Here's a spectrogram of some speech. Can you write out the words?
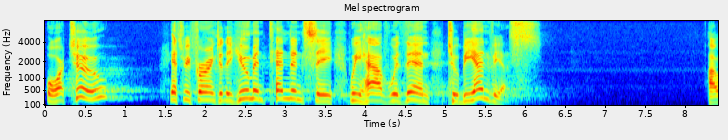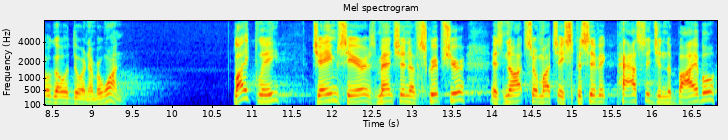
Or two, it's referring to the human tendency we have within to be envious. I will go with door number one. Likely, James here is mention of Scripture is not so much a specific passage in the Bible,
